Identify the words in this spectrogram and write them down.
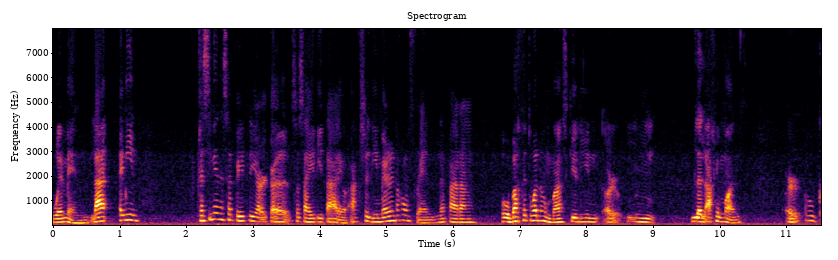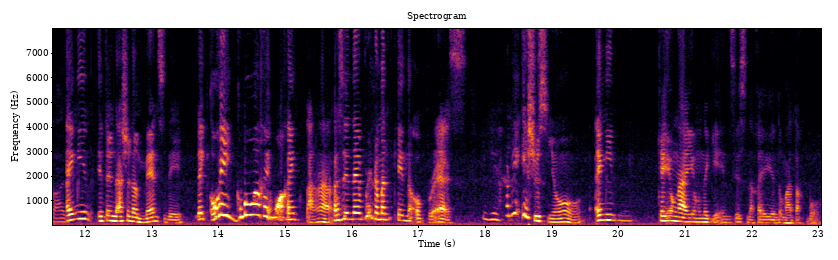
women. La I mean, kasi nga nasa patriarchal society tayo. Actually, meron akong friend na parang, oh, bakit walang masculine or mm, lalaki month? Or, oh god I mean, International Men's Day. Like, okay, gumawa kayo, mukha kayong tanga. Kasi never naman kayo na-oppress. yeah Ano yung issues nyo? I mean, Mhm. kayo nga yung nag insist na kayo yung tumatakbo.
